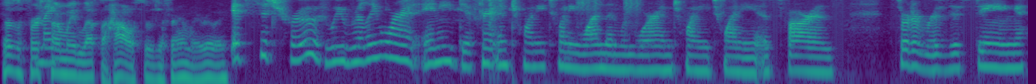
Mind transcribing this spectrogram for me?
that was the first My- time we left the house as a family, really. It's the truth. We really weren't any different in 2021 than we were in 2020 as far as sort of resisting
